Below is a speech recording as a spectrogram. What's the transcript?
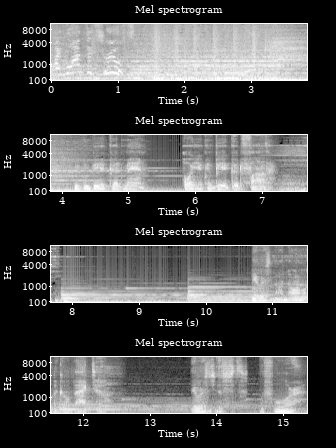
I want the truth. You can be a good man, or you can be a good father. There was no normal to go back to. There was just before.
